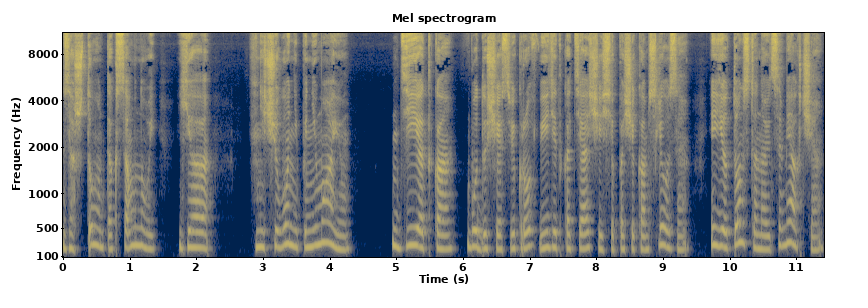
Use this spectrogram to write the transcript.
За что он так со мной? Я... «Ничего не понимаю». «Детка!» Будущая свекровь видит катящиеся по щекам слезы. Ее тон становится мягче.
